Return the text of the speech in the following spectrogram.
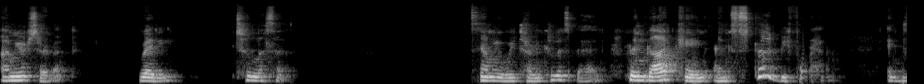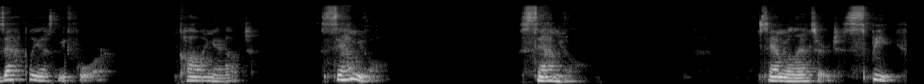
I'm your servant, ready to listen. Samuel returned to his bed. Then God came and stood before him, exactly as before, calling out, Samuel, Samuel. Samuel answered, Speak,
